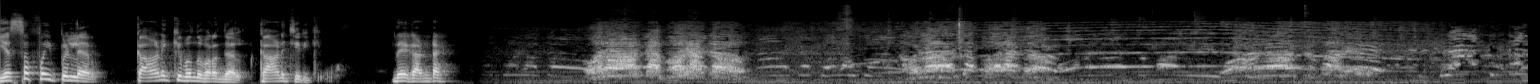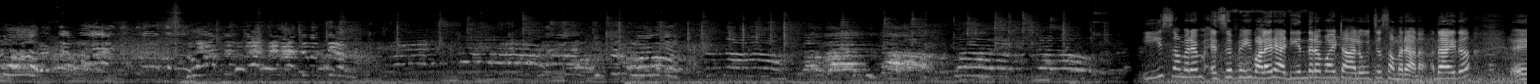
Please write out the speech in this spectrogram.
S F I പിള്ളേർ കാണിക്കുമെന്ന് പറഞ്ഞാൽ കാണിച്ചിരിക്കും. ദേ കണ്ടേ. ഈ സമരം എസ് എഫ് ഐ വളരെ അടിയന്തരമായിട്ട് ആലോചിച്ച സമരമാണ് അതായത്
